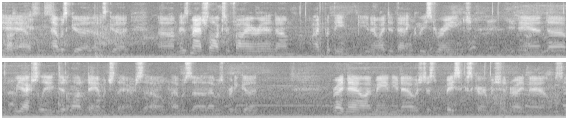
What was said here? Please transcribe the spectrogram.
Yeah, that was good. That was good. Um, his matchlocks are firing. Um, I put the, you know, I did that increased range, and um, we actually did a lot of damage there. So that was uh, that was pretty good. Right now, I mean, you know, it's just basic skirmishing right now. So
